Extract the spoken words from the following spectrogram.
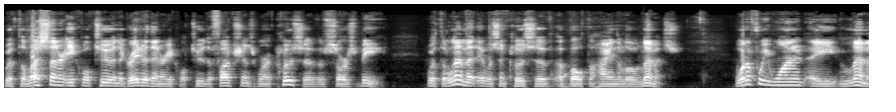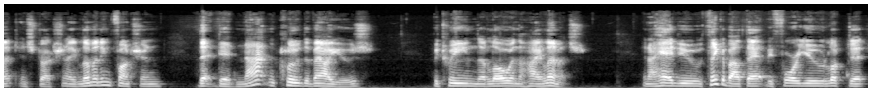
With the less than or equal to and the greater than or equal to, the functions were inclusive of source B. With the limit, it was inclusive of both the high and the low limits. What if we wanted a limit instruction, a limiting function that did not include the values between the low and the high limits? And I had you think about that before you looked at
